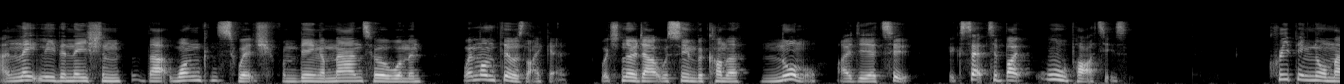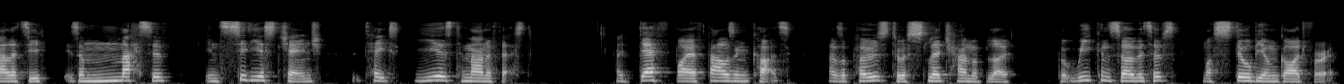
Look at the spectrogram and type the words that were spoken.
and lately the notion that one can switch from being a man to a woman when one feels like it, which no doubt will soon become a normal idea too accepted by all parties. Creeping normality is a massive, insidious change that takes years to manifest. A death by a thousand cuts, as opposed to a sledgehammer blow, but we conservatives must still be on guard for it.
